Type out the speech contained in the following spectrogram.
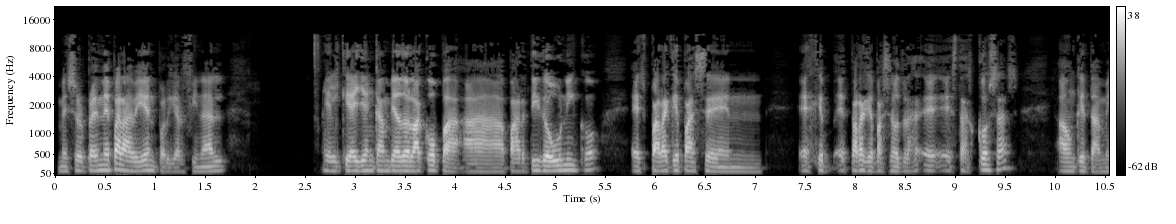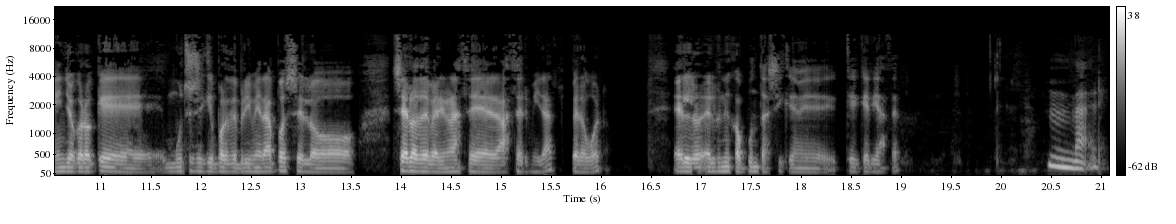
me sorprende para bien porque al final el que hayan cambiado la copa a partido único es para que pasen es que es para que pasen otras estas cosas aunque también yo creo que muchos equipos de primera pues se lo se lo deberían hacer hacer mirar pero bueno el, el único punto así que, que, quería hacer. Vale.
